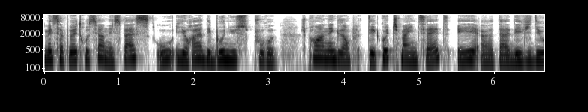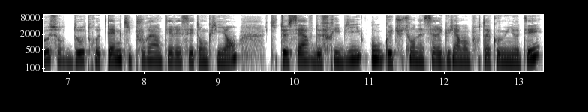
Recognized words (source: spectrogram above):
mais ça peut être aussi un espace où il y aura des bonus pour eux. Je prends un exemple, t'es coach mindset et euh, tu as des vidéos sur d'autres thèmes qui pourraient intéresser ton client, qui te servent de freebie ou que tu tournes assez régulièrement pour ta communauté.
